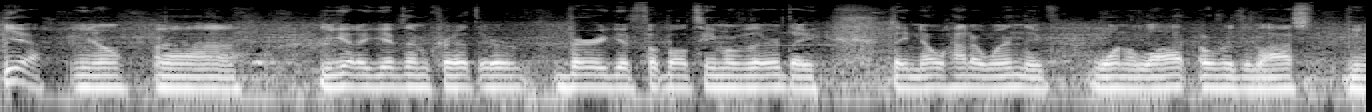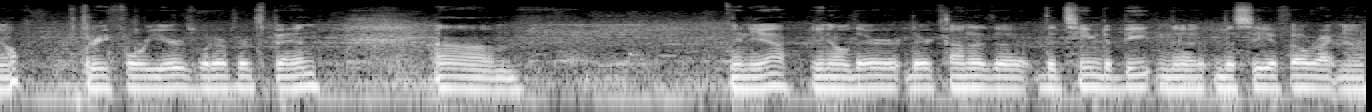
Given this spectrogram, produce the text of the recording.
Yeah, you know, uh, you got to give them credit. They're a very good football team over there. They they know how to win. They've won a lot over the last you know three four years, whatever it's been. Um, and yeah, you know they're they're kind of the, the team to beat in the, the CFL right now.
